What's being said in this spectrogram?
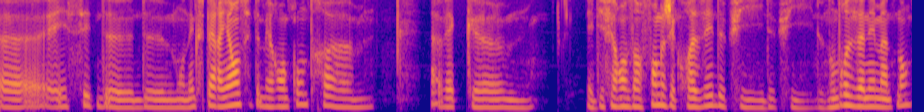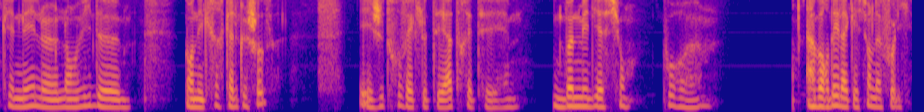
Euh, et c'est de, de mon expérience et de mes rencontres euh, avec les différents enfants que j'ai croisés depuis, depuis de nombreuses années maintenant qu'est née le- l'envie de- d'en écrire quelque chose. Et je trouvais que le théâtre était une bonne médiation pour aborder la question de la folie.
